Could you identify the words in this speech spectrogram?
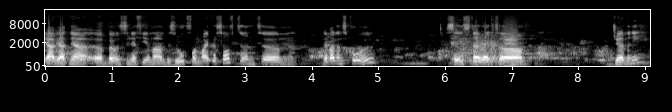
Ja, wir hatten ja äh, bei uns in der Firma einen Besuch von Microsoft und ähm, der war ganz cool. Sales Director Germany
